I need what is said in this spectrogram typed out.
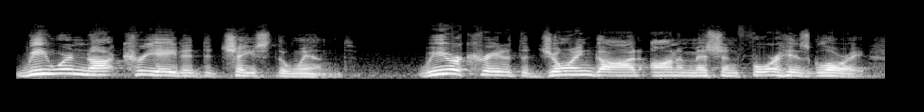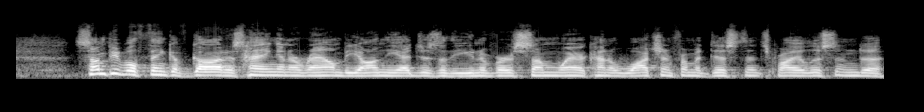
We were not created to chase the wind. We were created to join God on a mission for his glory. Some people think of God as hanging around beyond the edges of the universe somewhere, kind of watching from a distance, probably listening to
